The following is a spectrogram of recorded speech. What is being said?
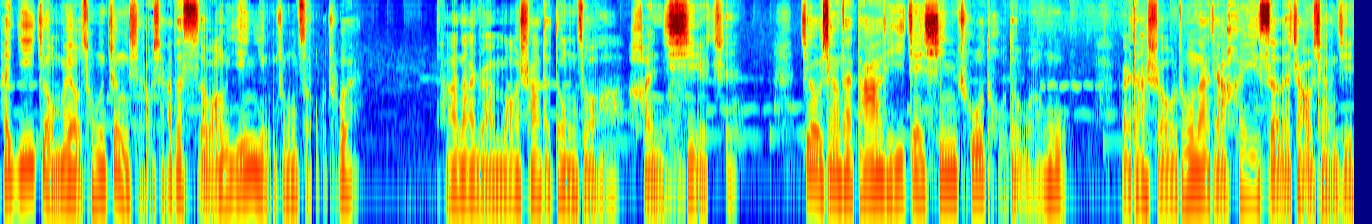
他依旧没有从郑小霞的死亡阴影中走出来。他那软毛刷的动作很细致，就像在打理一件新出土的文物。而他手中那架黑色的照相机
